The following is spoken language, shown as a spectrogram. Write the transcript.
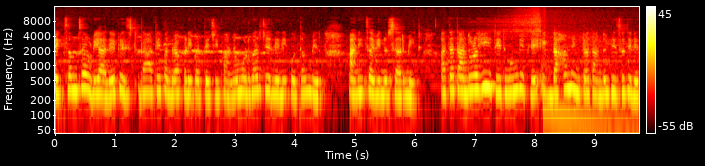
एक चमचा एवढी आले पेस्ट दहा ते पंधरा कढीपत्त्याची पानं मुठभर चिरलेली कोथिंबीर आणि चवीनुसार मीठ. आता तांदूळही इथे धुवून घेतले एक दहा मिनटं तांदूळ भिजू दिलेत.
